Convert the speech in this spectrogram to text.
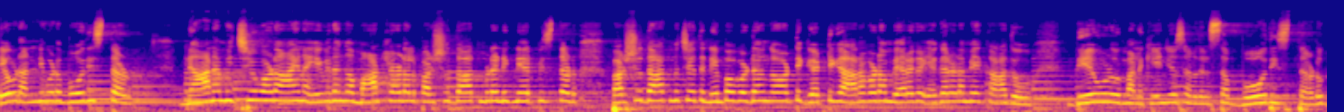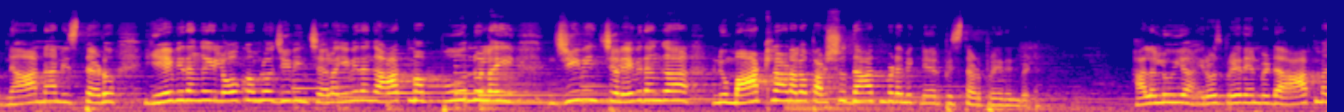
దేవుడు అన్ని కూడా బోధిస్తాడు. జ్ఞానం ఇచ్చేవాడు ఆయన. ఏ విధంగా మాట్లాడాలో పరిశుద్ధాత్ముడే నీకు నేర్పిస్తాడు. పరిశుద్ధాత్మ చేత నింపబడ్డాం కాబట్టి గట్టిగా అరవడం ఎరగ ఎగరడమే కాదు. దేవుడు మనకేం చేస్తాడో తెలుసా? బోధిస్తాడు జ్ఞానాన్ని ఇస్తాడు. ఏ విధంగా ఈ లోకంలో జీవించాలో ఏ విధంగా ఆత్మ పూర్ణులై జీవించాలో ఏ విధంగా నువ్వు మాట్లాడాలో పరిశుద్ధాత్ముడే మీకు నేర్పిస్తాడు. ప్రేదిని బిడ్డ. హలలుయ ఈరోజు ప్రేదేని బిడ్డ ఆత్మ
